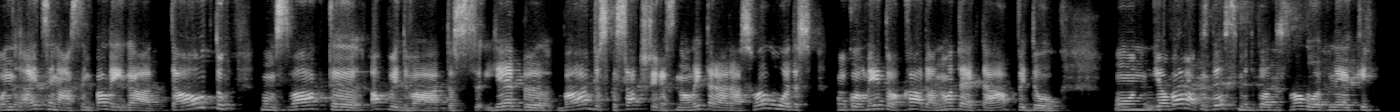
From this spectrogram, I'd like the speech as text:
un aicināsim palīgā tautu mums vākt eh, apvidvārdus, jeb vārdus, kas atšķiras no literārās valodas un ko lieto kādā noteiktā apvidū. Un jau vairākas desmitgadus valodnieki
